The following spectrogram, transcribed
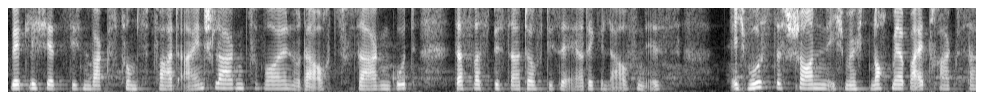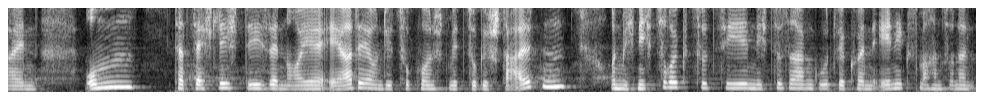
wirklich jetzt diesen Wachstumspfad einschlagen zu wollen oder auch zu sagen, gut, das, was bis dato auf dieser Erde gelaufen ist, ich wusste es schon, ich möchte noch mehr Beitrag sein, um tatsächlich diese neue Erde und die Zukunft mit zu gestalten und mich nicht zurückzuziehen, nicht zu sagen, gut, wir können eh nichts machen, sondern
